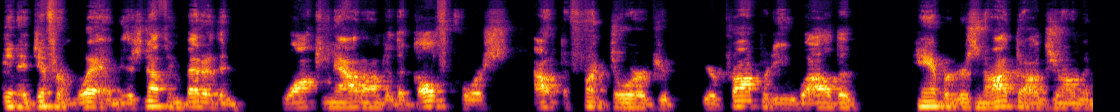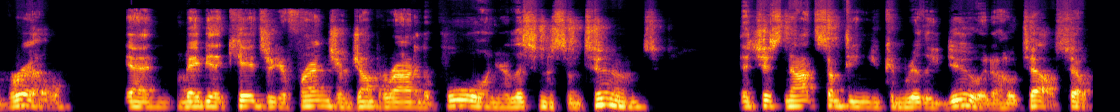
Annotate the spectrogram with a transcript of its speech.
in a different way. I mean, there's nothing better than walking out onto the golf course out the front door of your, your property while the hamburgers and hot dogs are on the grill. And maybe the kids or your friends are jumping around in the pool and you're listening to some tunes. That's just not something you can really do in a hotel. So,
